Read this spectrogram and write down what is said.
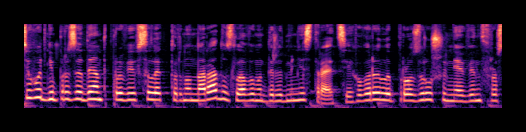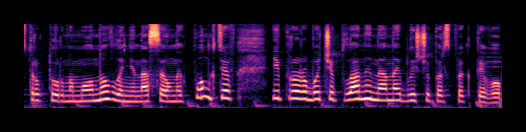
Сьогодні президент провів селекторну нараду з главами держадміністрації. Говорили про зрушення в інфраструктурному оновленні населених пунктів і про робочі плани на найближчу перспективу.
